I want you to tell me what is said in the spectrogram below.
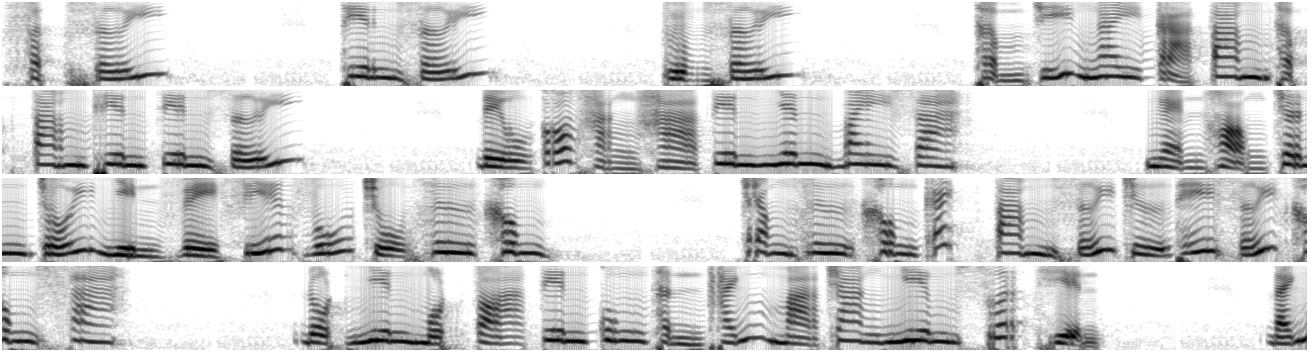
Phật giới, thiên giới, tuyệt giới. Thậm chí ngay cả tam thập tam thiên tiên giới. Đều có hàng hà tiên nhân bay ra. nghẹn họng chân chối nhìn về phía vũ trụ hư không. Trong hư không cách tam giới trừ thế giới không xa. Đột nhiên một tòa tiên cung thần thánh mà trang nghiêm xuất hiện. Đánh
